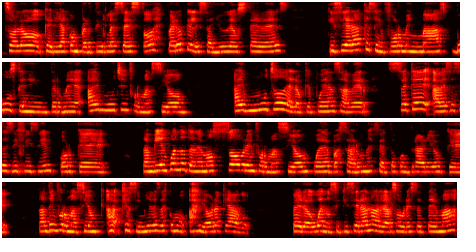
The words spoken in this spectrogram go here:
solo quería compartirles esto. Espero que les ayude a ustedes. Quisiera que se informen más, busquen en internet, hay mucha información. hay mucho de lo que pueden saber. Sé que a veces es difícil porque también cuando tenemos sobreinformación puede pasar un efecto contrario que tanta información que asimiles es como, ay, ¿ahora qué hago? Pero bueno, si quisieran hablar sobre este tema,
